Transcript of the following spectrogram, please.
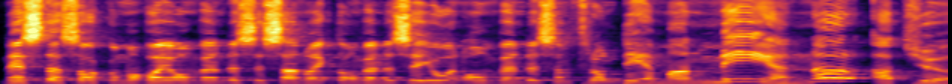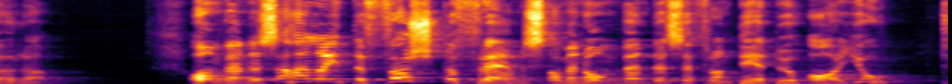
Nästa sak om vad är omvändelse, sann och äkta omvändelse? Jo, en omvändelse från det man menar att göra Omvändelse handlar inte först och främst om en omvändelse från det du har gjort.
